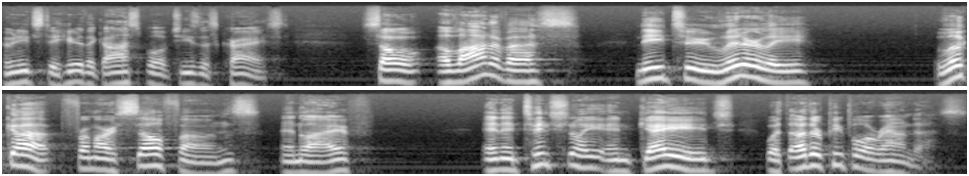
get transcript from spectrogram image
who needs to hear the gospel of Jesus Christ. So a lot of us need to literally look up from our cell phones in life and intentionally engage with other people around us.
